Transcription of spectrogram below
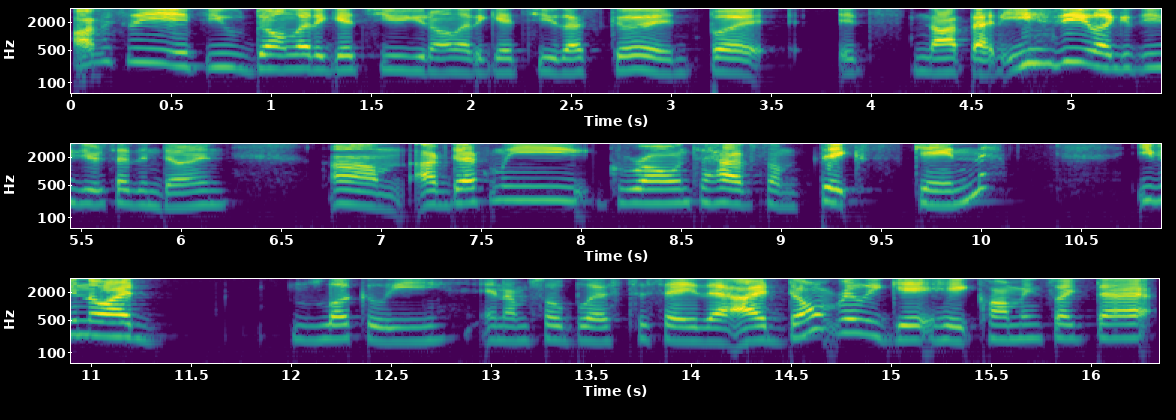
obviously, if you don't let it get to you, you don't let it get to you. That's good, but it's not that easy. Like, it's easier said than done. Um, I've definitely grown to have some thick skin, even though I luckily, and I'm so blessed to say that I don't really get hate comments like that.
